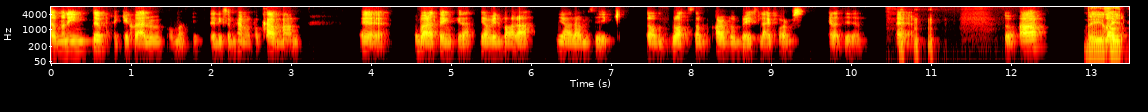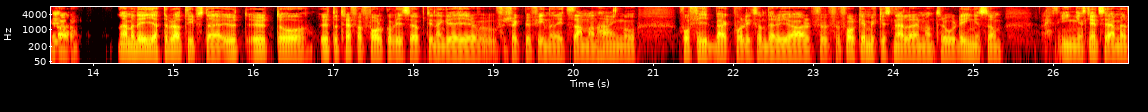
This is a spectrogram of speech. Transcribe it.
som man inte upptäcker själv om man sitter liksom hemma på kammaren eh, och bara tänker att jag vill bara göra musik som låter som carbon-based lifeforms hela tiden. Eh, så, ja. Det är ju skitbra. Nej, men det är jättebra tips där. Ut, ut, och, ut och träffa folk och visa upp dina grejer och försök befinna dig i ett sammanhang och få feedback på liksom det du gör. För, för folk är mycket snällare än man tror. Det är ingen som ingen ska jag inte säga, men,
